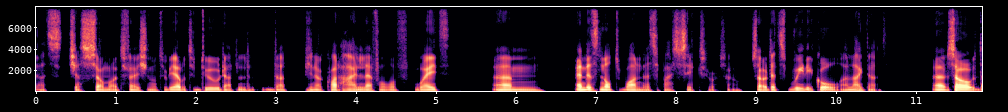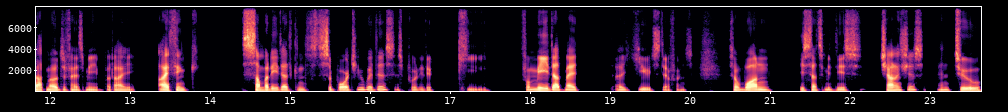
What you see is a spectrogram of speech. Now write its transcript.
That's just so motivational to be able to do that, that you know quite a high level of weight. Um and it's not one, that's about six or so. So that's really cool. I like that. Uh, so that motivates me. But I I think somebody that can support you with this is probably the key. For me, that made a huge difference. So one, he sets me these challenges, and two,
